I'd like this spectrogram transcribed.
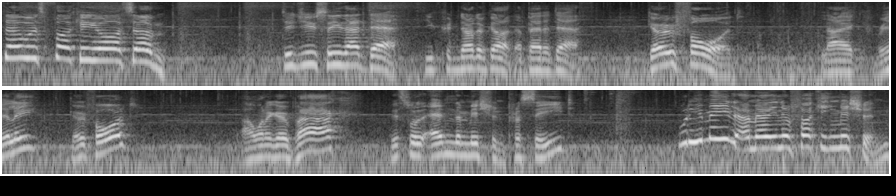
That was fucking awesome! Did you see that death? You could not have got a better death. Go forward. Like, really? Go forward? I want to go back. This will end the mission. Proceed? What do you mean? I'm in a fucking mission.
